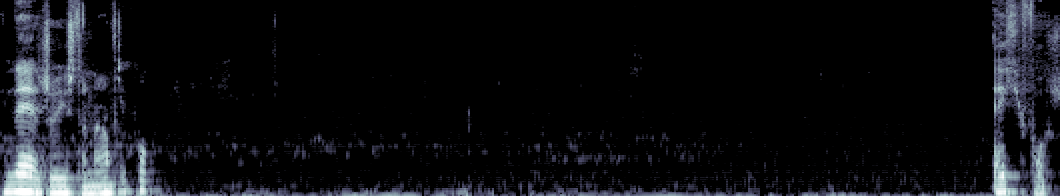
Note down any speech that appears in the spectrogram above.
νέα ζωή στον άνθρωπο έχει φως.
